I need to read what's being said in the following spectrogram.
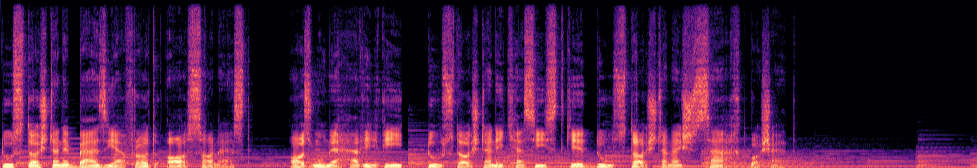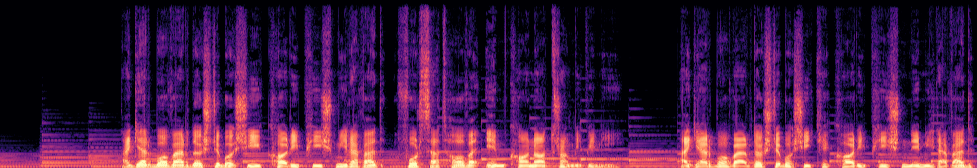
دوست داشتن بعضی افراد آسان است. آزمون حقیقی دوست داشتن کسی است که دوست داشتنش سخت باشد. اگر باور داشته باشی کاری پیش می رود، فرصتها و امکانات را می بینی. اگر باور داشته باشی که کاری پیش نمی رود،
